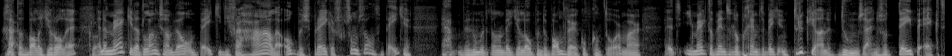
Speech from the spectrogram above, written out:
gaat Ja. dat balletje rollen. Hè? Klopt. En dan merk je dat langzaam wel een beetje die verhalen, ook bij sprekers, soms wel een beetje, ja, we noemen het dan een beetje lopende bandwerk op kantoor. Maar het, je merkt dat mensen op een gegeven moment een beetje een trucje aan het doen zijn. Een soort tape-act,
